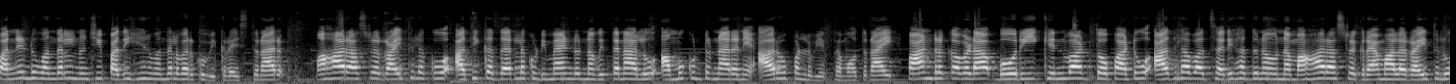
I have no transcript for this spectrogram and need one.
పన్నెండు వందల నుంచి పదిహేను వందల వరకు విక్రయిస్తున్నారు. మహారాష్ట్ర రైతులకు అధిక ధరలకు డిమాండ్ ఉన్న విత్తనాలు అమ్ముకుంటున్నారనే ఆరోపణలు వ్యక్తమవుతున్నాయి. పాండ్రకవడ బోరి కిన్వాడ్తో పాటు ఆదిలాబాద్ సరిహద్దున ఉన్న మహారాష్ట్ర గ్రామాల రైతులు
